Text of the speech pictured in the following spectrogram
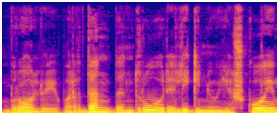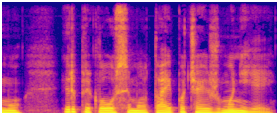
broliui, vardan bendrų religinių ieškojimų ir priklausimo tai pačiai žmonijai.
